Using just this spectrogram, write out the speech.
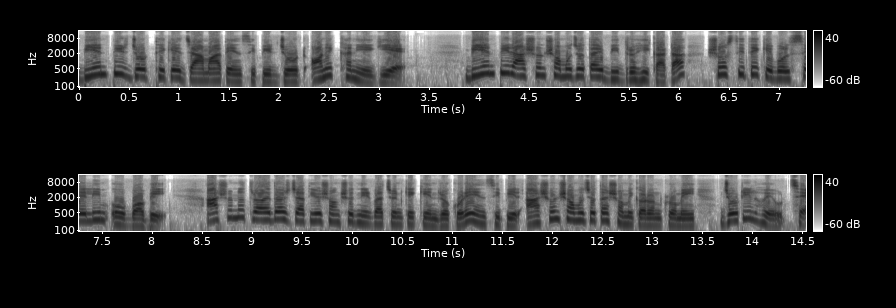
বিএনপির জোট থেকে জামাত, এনসিপির জোট অনেকখানি এগিয়ে। বিএনপির আসন সমঝোতায় বিদ্রোহী কাটা, স্বস্তিতে কেবল সেলিম ও ববি। আসন্ন ত্রয়োদশ জাতীয় সংসদ নির্বাচনকে কেন্দ্র করে এনসিপির আসন সমঝোতা সমীকরণ ক্রমেই জটিল হয়ে উঠছে।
